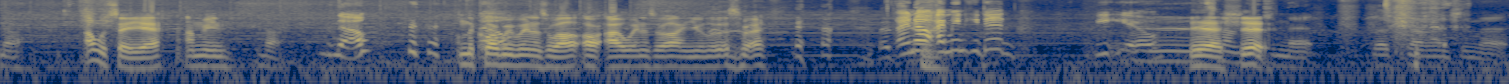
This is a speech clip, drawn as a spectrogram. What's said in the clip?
No. I would say yeah. I mean, No. No. on the court No. we win as well, or I win as well, and you lose, right? I know. I mean, he did beat you. Yeah, Let's not shit. mention that. Let's not mention that.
